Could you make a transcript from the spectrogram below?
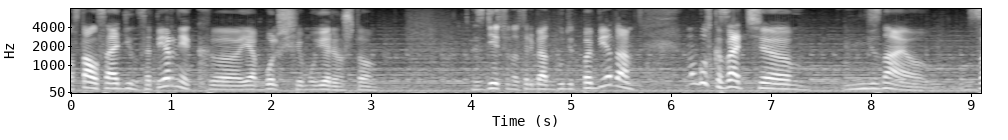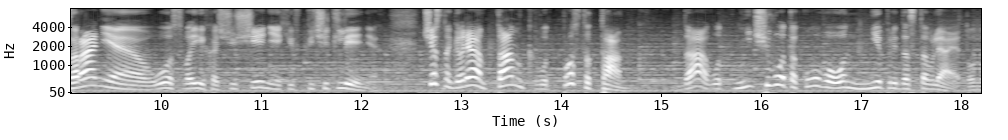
остался один соперник. Э, я больше чем уверен, что здесь у нас, ребят, будет победа. Могу сказать, э, не знаю, заранее о своих ощущениях и впечатлениях. Честно говоря, танк, вот просто танк. Да, вот ничего такого он не предоставляет. Он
